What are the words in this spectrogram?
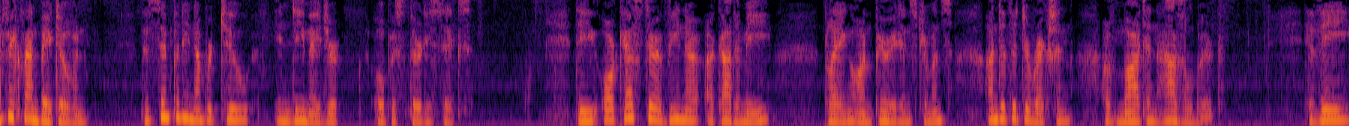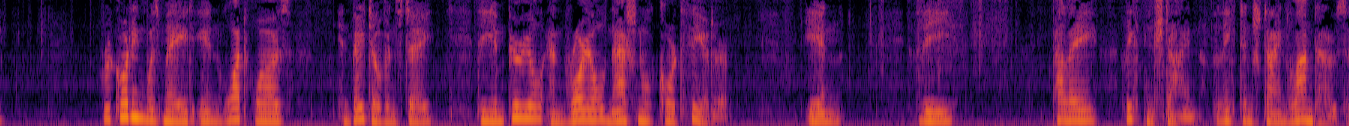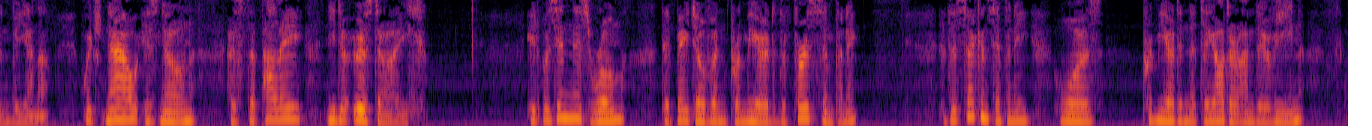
Ludwig van Beethoven, the Symphony Number 2 in D major, Opus 36. The Orchester Wiener Akademie, playing on period instruments under the direction of Martin Haselböck. The recording was made in what was, in Beethoven's day, the Imperial and Royal National Court Theatre in the Palais Liechtenstein, the Liechtenstein Landhaus in Vienna, which now is known as the Palais Niederösterreich. It was in this room that Beethoven premiered the First Symphony. The Second Symphony was premiered in the Theater an der Wien,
